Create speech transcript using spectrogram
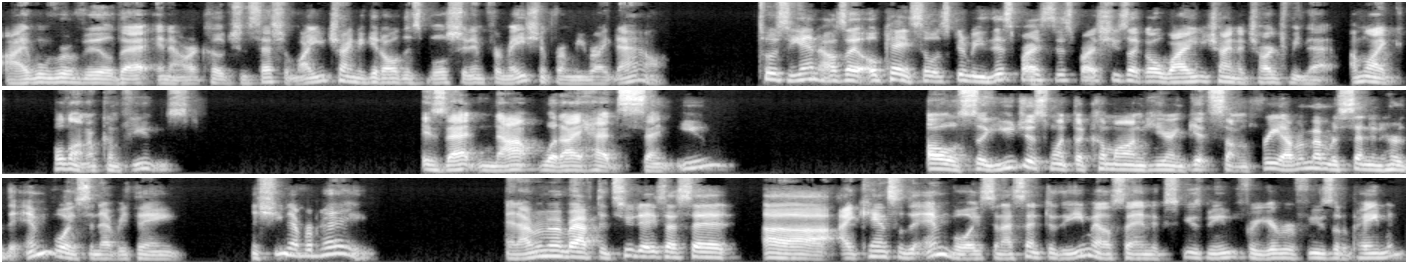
I will reveal that in our coaching session. Why are you trying to get all this bullshit information from me right now? Towards the end, I was like, okay, so it's gonna be this price, this price. She's like, oh, why are you trying to charge me that? I'm like, hold on, I'm confused. Is that not what I had sent you? Oh, so you just want to come on here and get something free. I remember sending her the invoice and everything, and she never paid. And I remember after two days, I said, uh, I canceled the invoice and I sent her the email saying, excuse me for your refusal to payment.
